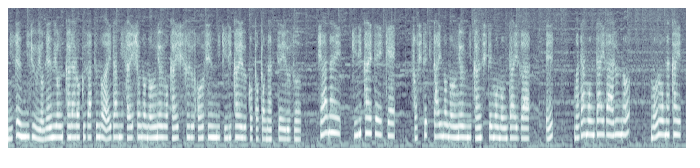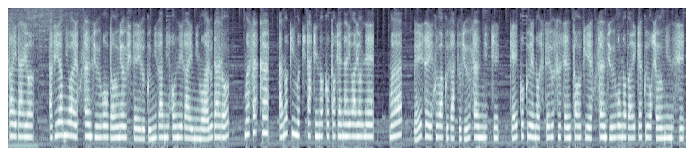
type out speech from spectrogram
2024年4から6月の間に最初の納入を開始する方針に切り替えることとなっているぞ。しゃあない、切り替えていけ。そして機体の納入に関しても問題が。え？まだ問題があるの？もうお腹いっぱいだよ。アジアには F35 を導入している国が日本以外にもあるだろまさか、あのキムチたちのことじゃないわよね。まあ、米政府は9月13日、警国へのステルス戦闘機 F35 の売却を承認し、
